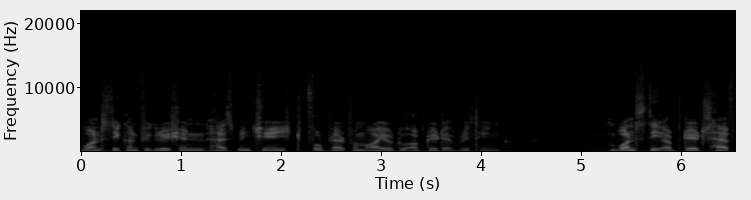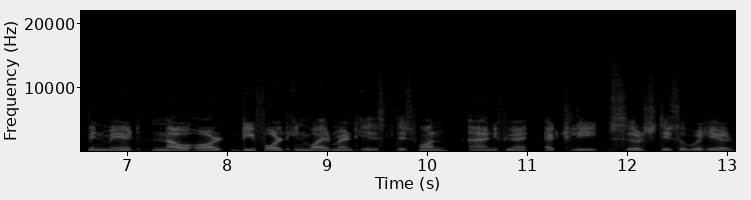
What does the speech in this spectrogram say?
once the configuration has been changed for PlatformIO to update everything. Once the updates have been made now our default environment is this one. And if you actually search this over here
